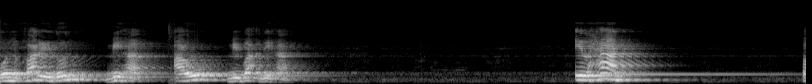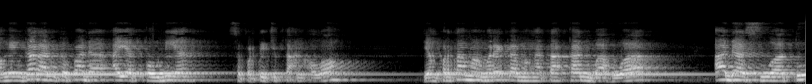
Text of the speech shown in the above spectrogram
munfaridun biha au biba'diha ilhad pengingkaran kepada ayat kauniyah seperti ciptaan Allah yang pertama mereka mengatakan bahwa ada suatu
